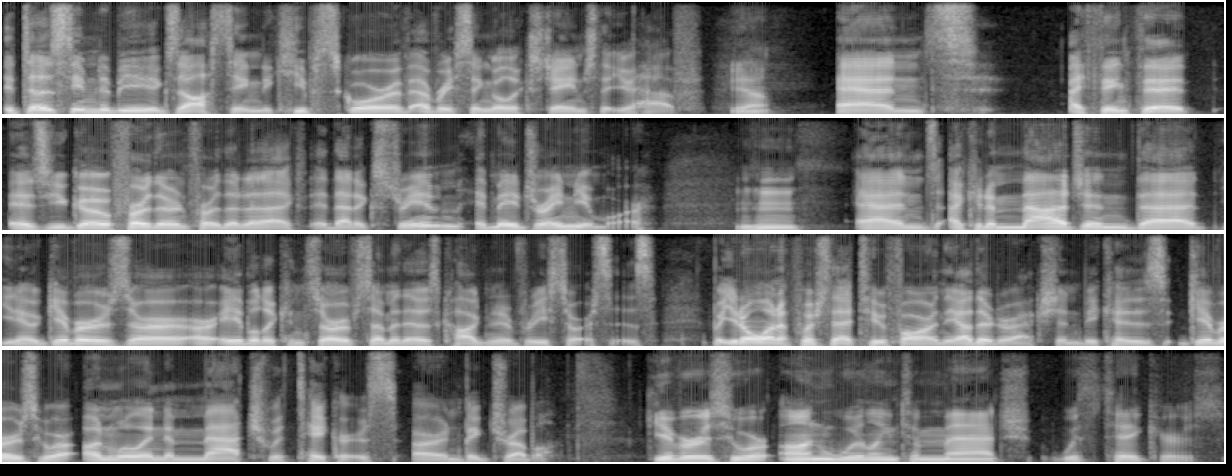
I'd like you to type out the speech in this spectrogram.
it does seem to be exhausting to keep score of every single exchange that you have. Yeah. And I think that as you go further and further to that, that extreme, it may drain you more. Mm-hmm. And I can imagine that you know givers are, are able to conserve some of those cognitive resources, but you don't want to push that too far in the other direction because givers who are unwilling to match with takers are in big trouble. Givers who are unwilling to match with takers.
